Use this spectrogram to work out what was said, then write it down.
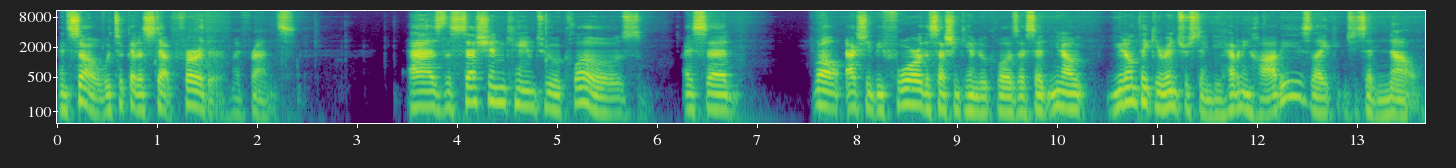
And so we took it a step further, my friends. As the session came to a close, I said, well, actually, before the session came to a close, I said, you know, you don't think you're interesting. Do you have any hobbies? Like, she said, no.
